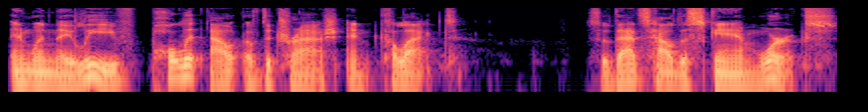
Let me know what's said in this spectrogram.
and when they leave, pull it out of the trash and collect. So that's how the scam works.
